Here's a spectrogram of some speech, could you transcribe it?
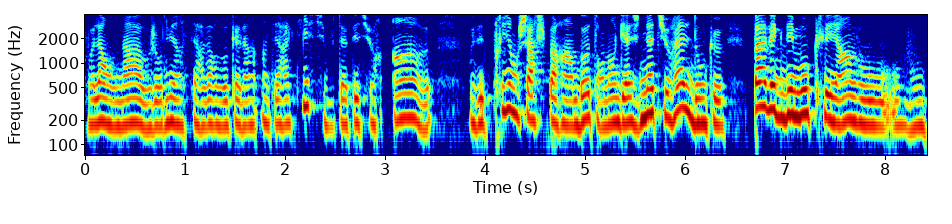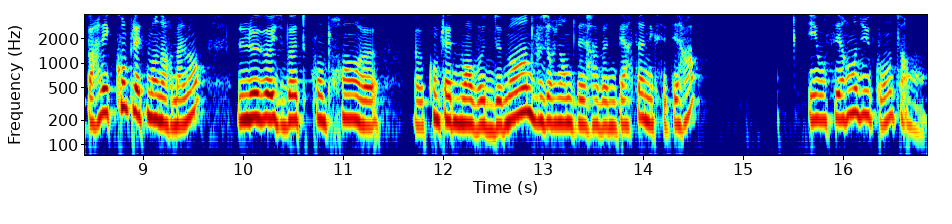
voilà, on a aujourd'hui un serveur vocal interactif. Si vous tapez sur un, euh, vous êtes pris en charge par un bot en langage naturel, donc euh, pas avec des mots-clés. Hein, vous, vous, parlez complètement normalement. Le voice bot comprend euh, complètement votre demande, vous oriente vers la bonne personne, etc. Et on s'est rendu compte, en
